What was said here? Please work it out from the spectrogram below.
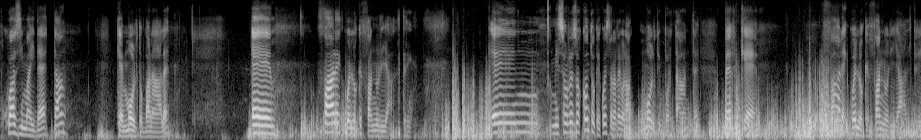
quasi mai detta, che è molto banale, è fare quello che fanno gli altri. E mm, mi sono reso conto che questa è una regola molto importante perché fare quello che fanno gli altri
